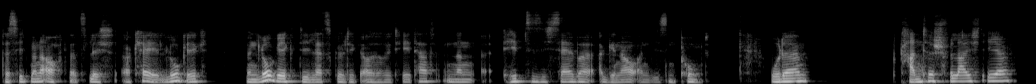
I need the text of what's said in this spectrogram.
das sieht man auch plötzlich. Okay, Logik. Wenn Logik die letztgültige Autorität hat, dann hebt sie sich selber genau an diesen Punkt. Oder kantisch vielleicht eher,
